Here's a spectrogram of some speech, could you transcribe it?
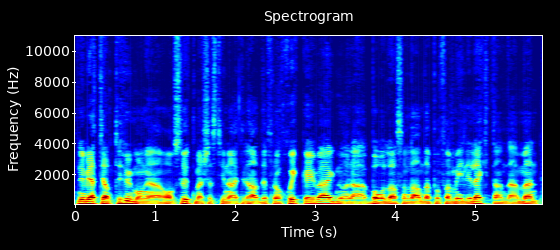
nu vet jag inte hur många avslut Manchester United hade för de skickade iväg några bollar som landade på familjeläktaren där. Men,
